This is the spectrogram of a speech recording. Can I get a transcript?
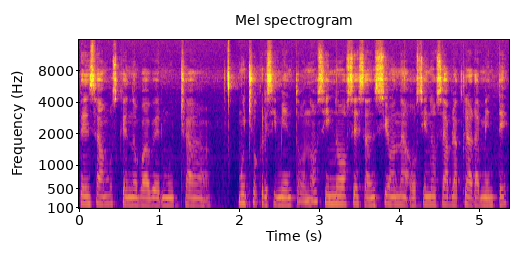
pensamos que no va a haber mucha mucho crecimiento, ¿no? Si no se sanciona o si no se habla claramente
